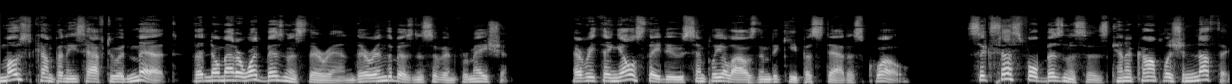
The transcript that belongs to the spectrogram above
Most companies have to admit that no matter what business they're in, they're in the business of information. Everything else they do simply allows them to keep a status quo. Successful businesses can accomplish nothing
